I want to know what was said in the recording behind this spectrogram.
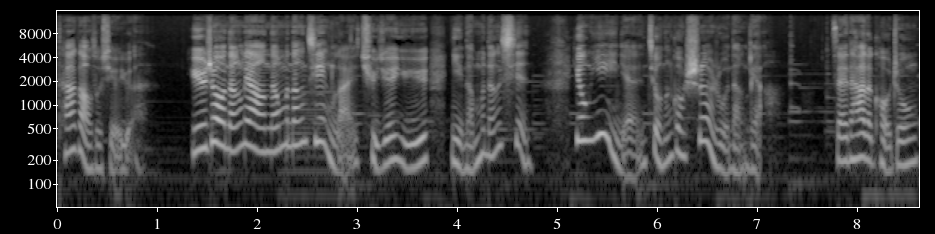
他告诉学员，宇宙能量能不能进来，取决于你能不能信。用意念就能够摄入能量。在他的口中，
